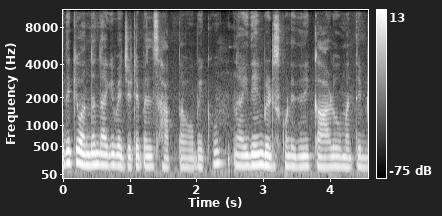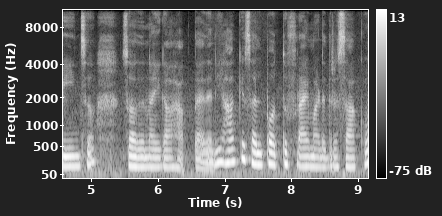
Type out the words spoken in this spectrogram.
ಇದಕ್ಕೆ ಒಂದೊಂದಾಗಿ ವೆಜಿಟೇಬಲ್ಸ್ ಹಾಕ್ತಾ ಹೋಗಬೇಕು. ಇದೇನು ಬಿಡಿಸ್ಕೊಂಡಿದ್ದೀನಿ ಕಾಳು ಮತ್ತು ಬೀನ್ಸ್ ಸೊ ಅದನ್ನು ಈಗ ಹಾಕ್ತಾ ಇದ್ದೀನಿ ಹಾಕಿ ಸ್ವಲ್ಪ ಹೊತ್ತು ಫ್ರೈ ಮಾಡಿದರೆ ಸಾಕು.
